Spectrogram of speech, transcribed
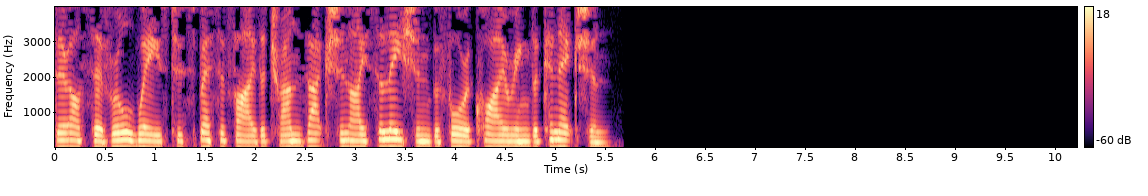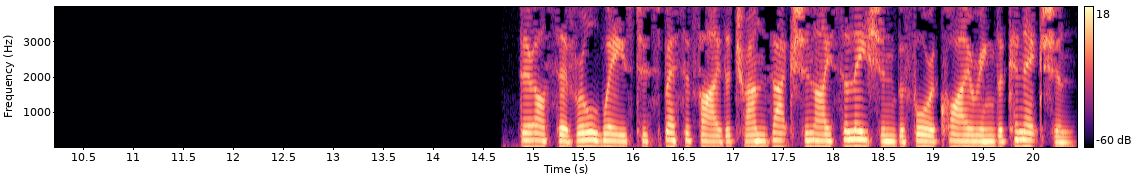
There are several ways to specify the transaction isolation before acquiring the connection. There are several ways to specify the transaction isolation before acquiring the connection.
